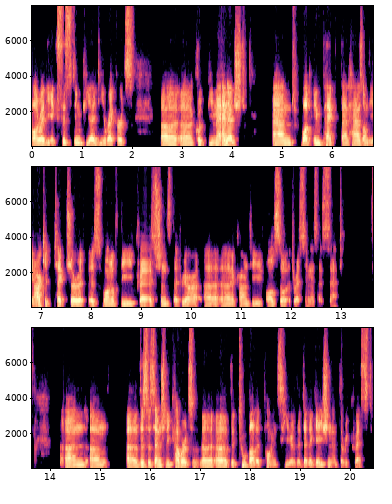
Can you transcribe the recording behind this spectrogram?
already existing PID records uh, uh, could be managed. And what impact that has on the architecture is one of the questions that we are currently also addressing, as I said. And um, uh, this essentially covers uh, uh, the two bullet points here, the delegation and the request.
